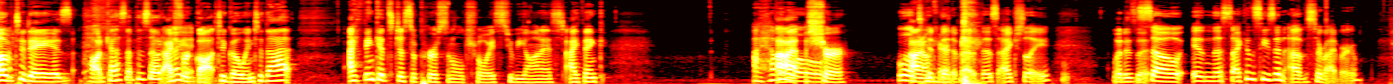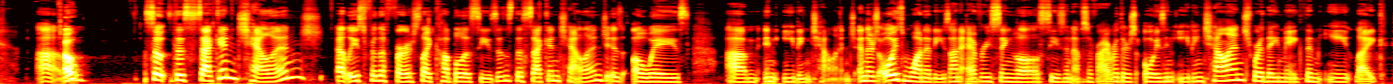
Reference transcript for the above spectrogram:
of today's podcast episode. I Okay. forgot to go into that. I think it's just a personal choice, to be honest. I think, I have a uh, little, sure. little I tidbit care. about this actually. What is it? So in the second season of Survivor, um, Oh. so the second challenge, at least for the first like couple of seasons, the second challenge is always um, an eating challenge. And there's always one of these on every single season of Survivor. There's always an eating challenge where they make them eat like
